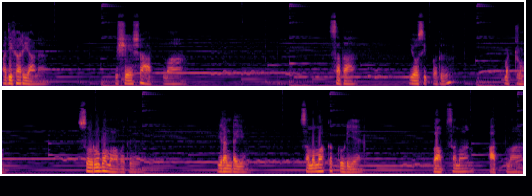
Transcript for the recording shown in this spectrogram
அதிகாரியான விசேஷ ஆத்மா சதா யோசிப்பது மற்றும் சொரூபமாவது இரண்டையும் சமமாக்கக்கூடிய பாப்சமான் ஆத்மா.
